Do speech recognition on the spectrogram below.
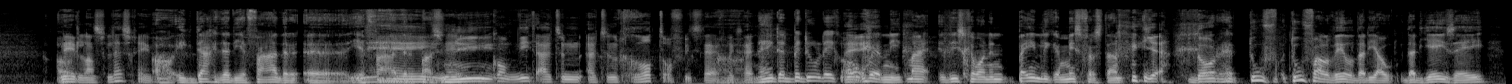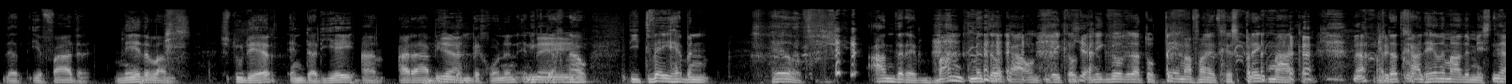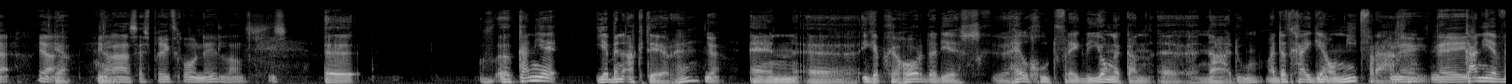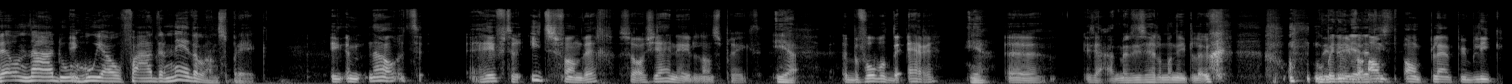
Nederlandse les geven. Oh, ik dacht dat je vader, eh, je Nee, vader pas nee, nu... komt niet uit een, uit een grot of iets dergelijks. Hij- Nee, dat bedoelde ik ook weer niet. Maar het is gewoon een pijnlijke misverstand. Ja. Door het toev- toeval wil dat, jou, dat jij zei dat je vader Nederlands studeert... en dat jij aan Arabisch Ja. bent begonnen. En ik dacht, nou, die twee hebben heel andere band met elkaar ontwikkeld. Ja. En ik wilde dat tot thema van het gesprek maken. Nou, maar dat komt- gaat helemaal de mist in. Ja, ja. Ja. helaas. Hij spreekt gewoon Nederlands. Dus, Eh, eh, kan je... Je bent acteur, hè? ja. En eh, ik heb gehoord dat je heel goed Freek de Jonge kan nadoen. Maar dat ga ik jou niet vragen. Nee, nee. Kan je wel nadoen Ik- hoe jouw vader Nederlands spreekt? Ik, nou, het heeft er iets van weg, zoals jij Nederlands spreekt. Ja. Eh, bijvoorbeeld de R. ja. eh, ja, maar het is helemaal niet leuk. Hoe bedoel je? even Dat en, is- en plein publiek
